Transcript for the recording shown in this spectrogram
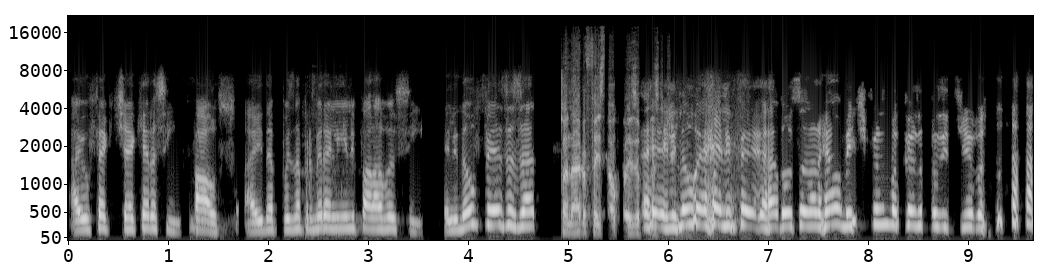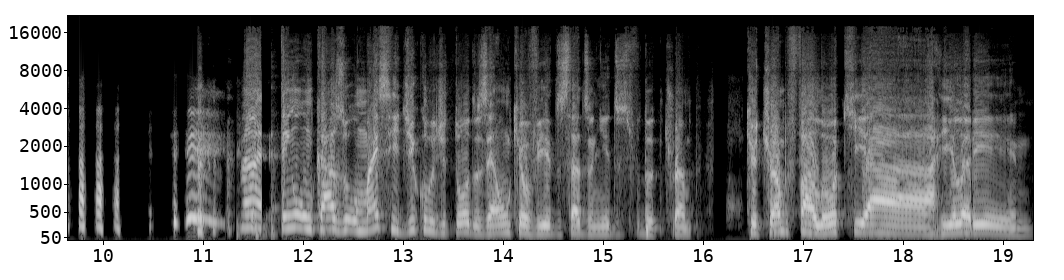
Aí o fact-check era assim, falso. Aí depois na primeira linha ele falava assim: ele não fez exato. Bolsonaro fez tal coisa positiva. Ele não é, ele fez, a Bolsonaro realmente fez uma coisa positiva. Ah, tem um caso, o mais ridículo de todos, é um que eu vi dos Estados Unidos, do Trump. Que o Trump falou que a Hillary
